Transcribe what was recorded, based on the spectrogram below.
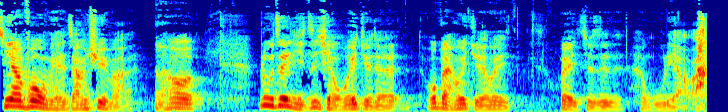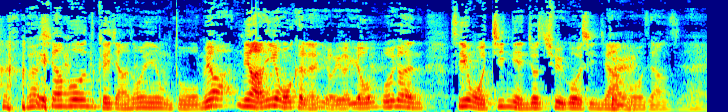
新加坡我们也很常去嘛。嗯然后录这集之前，我会觉得，我本来会觉得会会就是很无聊啊。新加坡可以讲的东西那么多，没有啊没有啊，因为我可能有一个优，我可能是因为我今年就去过新加坡这样子，哎，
